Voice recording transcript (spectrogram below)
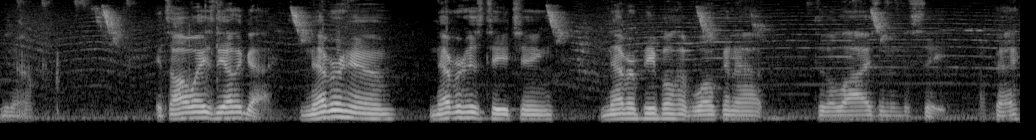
You know, it's always the other guy. Never him, never his teaching, never people have woken up to the lies and the deceit. Okay?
